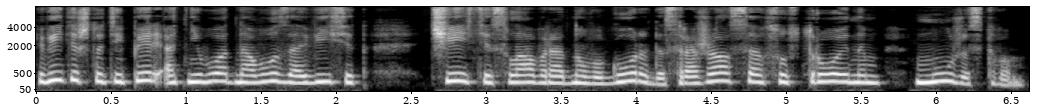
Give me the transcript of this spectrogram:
видя, что теперь от него одного зависит честь и слава родного города, сражался с устроенным мужеством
